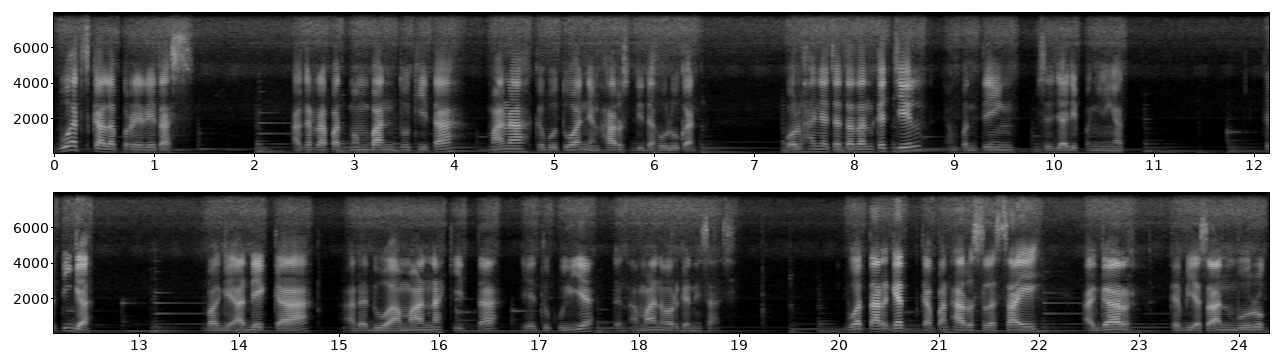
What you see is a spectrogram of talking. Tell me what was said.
buat skala prioritas agar dapat membantu kita mana kebutuhan yang harus didahulukan Walau hanya catatan kecil, yang penting bisa jadi pengingat. Ketiga, sebagai ADK ada dua amanah kita yaitu kuliah dan amanah organisasi. Buat target kapan harus selesai agar kebiasaan buruk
